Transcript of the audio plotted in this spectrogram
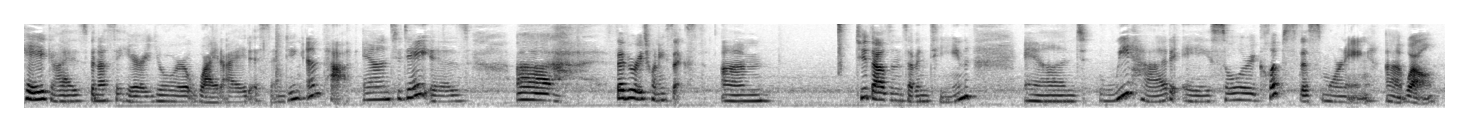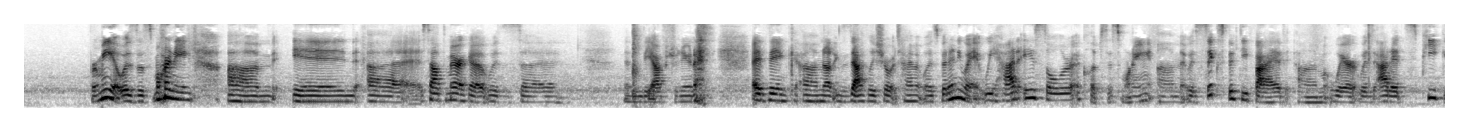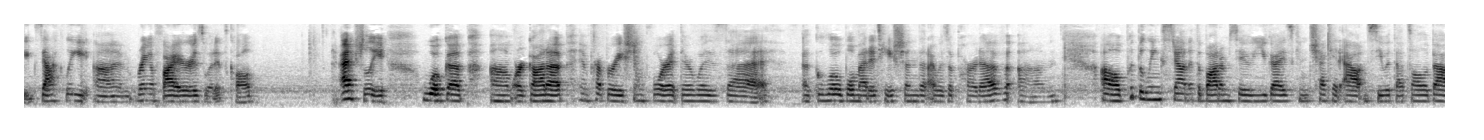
Hey guys, Vanessa here, your wide-eyed ascending empath, and today is uh, February 26th, um, 2017, and we had a solar eclipse this morning. Uh, well, for me it was this morning. Um, in uh, South America, it was uh, in the afternoon. I think I'm not exactly sure what time it was, but anyway, we had a solar eclipse this morning. Um, it was 6:55, um, where it was at its peak exactly. Um, Ring of Fire is what it's called. I actually woke up um, or got up in preparation for it. There was uh, a global meditation that I was a part of. Um, I'll put the links down at the bottom so you guys can check it out and see what that's all about.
